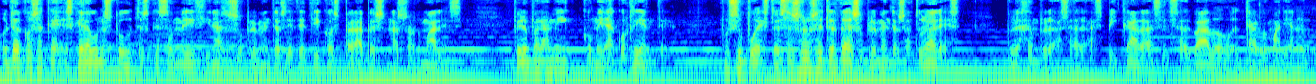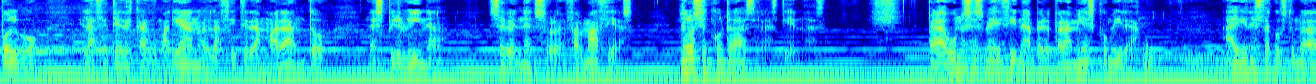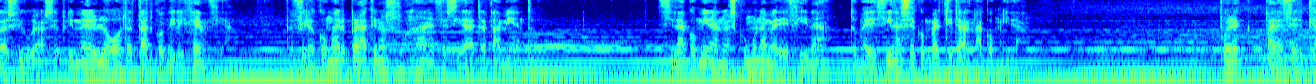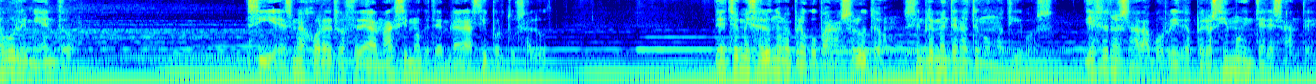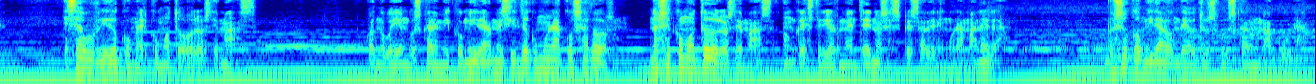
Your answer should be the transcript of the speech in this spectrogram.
Otra cosa es que hay algunos productos que son medicinas o suplementos dietéticos para personas normales, pero para mí comida corriente. Por supuesto, esto solo se trata de suplementos naturales, por ejemplo las algas picadas, el salvado, el cardo mariano en polvo, el aceite de cardo mariano, el aceite de amaranto, la espirulina, se venden solo en farmacias, no los encontrarás en las tiendas. Para algunos es medicina, pero para mí es comida. Alguien está acostumbrado a desfigurarse primero y luego tratar con diligencia. Prefiero comer para que no surja la necesidad de tratamiento. Si la comida no es como una medicina, tu medicina se convertirá en la comida. Puede parecer que aburrimiento. Sí, es mejor retroceder al máximo que temblar así por tu salud. De hecho, mi salud no me preocupa en absoluto, simplemente no tengo motivos. Y eso no es nada aburrido, pero sí muy interesante. Es aburrido comer como todos los demás. Cuando voy en busca de mi comida me siento como un acosador. No sé como todos los demás, aunque exteriormente no se expresa de ninguna manera. Busco comida donde otros buscan una cura.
